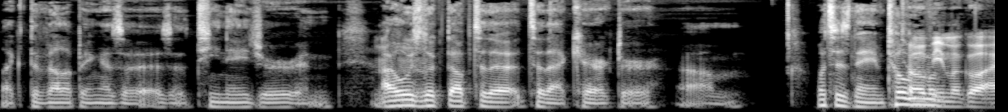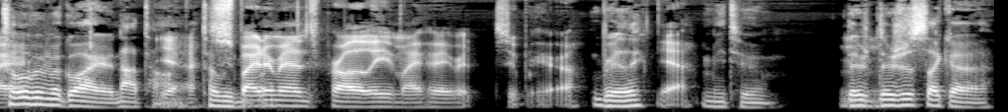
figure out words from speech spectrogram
like developing as a as a teenager and I always Mhm. looked up to the to that character. Um, what's his name? Tobey, Tobey Mag- Maguire. Tobey Maguire, not Tom. yeah, Tobey Spider Maguire. Man's probably my favorite superhero. Really? Yeah, Me too. There's Mhm. there's just like a,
